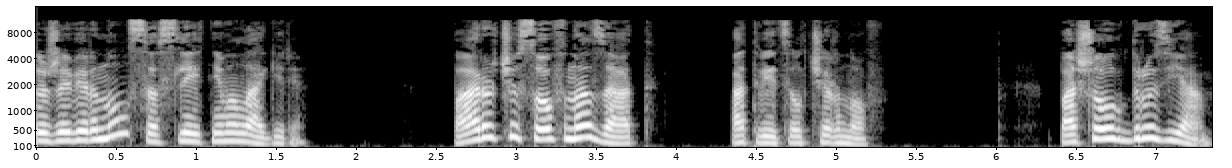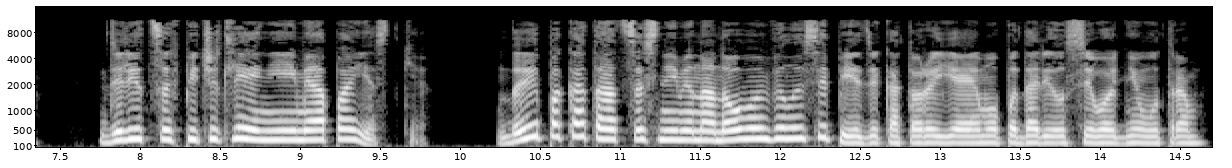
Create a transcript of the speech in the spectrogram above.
уже вернулся с летнего лагеря?» «Пару часов назад», — ответил Чернов. «Пошел к друзьям, делиться впечатлениями о поездке, да и покататься с ними на новом велосипеде, который я ему подарил сегодня утром».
